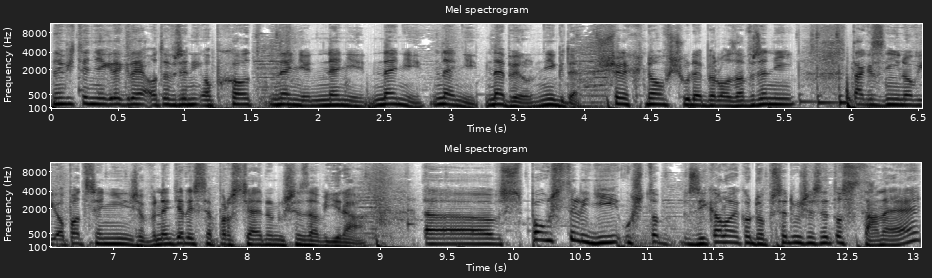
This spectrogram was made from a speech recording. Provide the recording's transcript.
nevíte někde, kde je otevřený obchod? Není, není, není, není, nebyl, nikde. Všechno všude bylo zavřený, tak zní nový opatření, že v neděli se prostě jednoduše zavírá. Uh, spousty lidí už to říkalo jako dopředu, že se to stane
